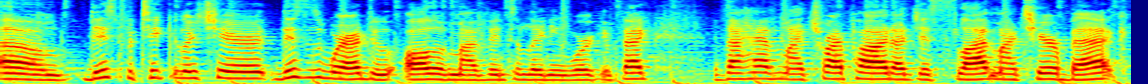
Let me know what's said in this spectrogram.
Um, this particular chair, this is where I do all of my ventilating work. In fact, if I have my tripod, I just slide my chair back,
